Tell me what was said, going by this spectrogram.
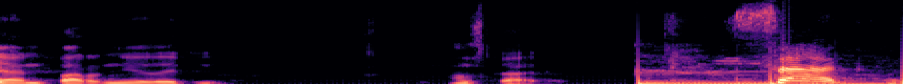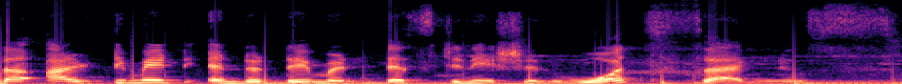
ഞാൻ പറഞ്ഞു തരുന്നത്. നമസ്കാരം. Zag the ultimate entertainment destination watch Zag News.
